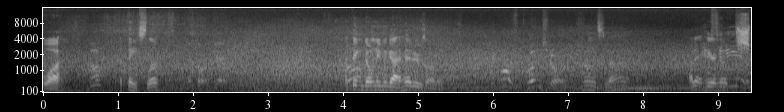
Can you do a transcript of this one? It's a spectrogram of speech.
Why? That thing's slow. That thing don't even got headers on it. No, it's not. I didn't hear no. Yes,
